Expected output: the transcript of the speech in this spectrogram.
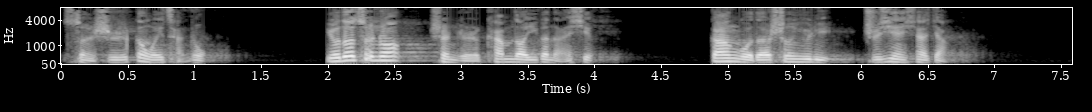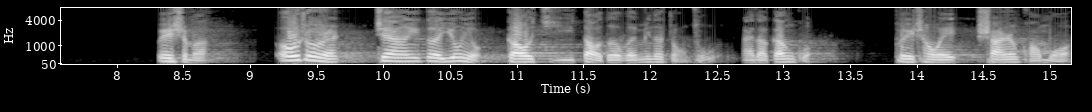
损失更为惨重，有的村庄甚至看不到一个男性。刚果的生育率直线下降。为什么？欧洲人这样一个拥有高级道德文明的种族来到刚果，会成为杀人狂魔。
